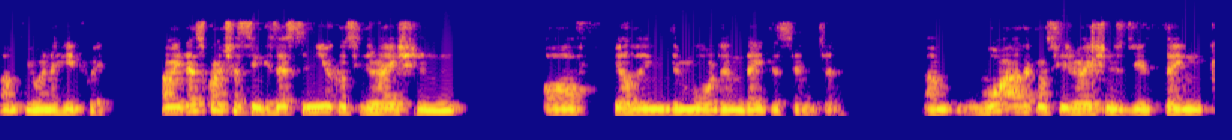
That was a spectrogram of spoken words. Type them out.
um, you want to heat with. I mean, that's quite interesting because that's the new consideration of building the modern data center. Um, what other considerations do you think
